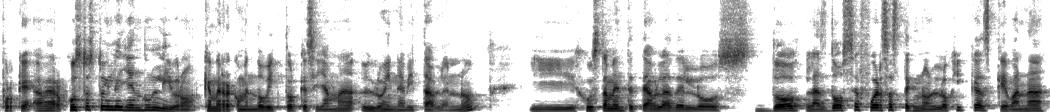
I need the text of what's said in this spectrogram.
Porque, a ver, justo estoy leyendo un libro que me recomendó Víctor que se llama Lo Inevitable, ¿no? Y justamente te habla de los las 12 fuerzas tecnológicas que van a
